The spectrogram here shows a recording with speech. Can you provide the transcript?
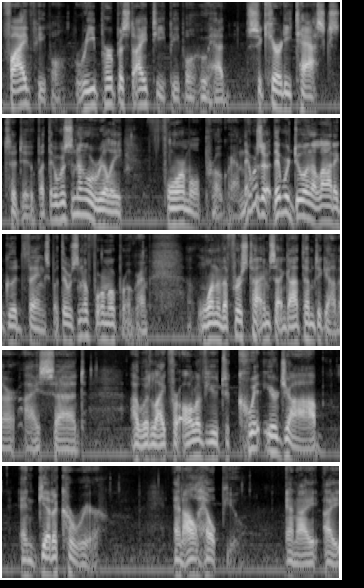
five people, repurposed IT people who had security tasks to do, but there was no really formal program. There was a, they were doing a lot of good things, but there was no formal program. One of the first times I got them together, I said, I would like for all of you to quit your job and get a career, and I'll help you. And I, I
